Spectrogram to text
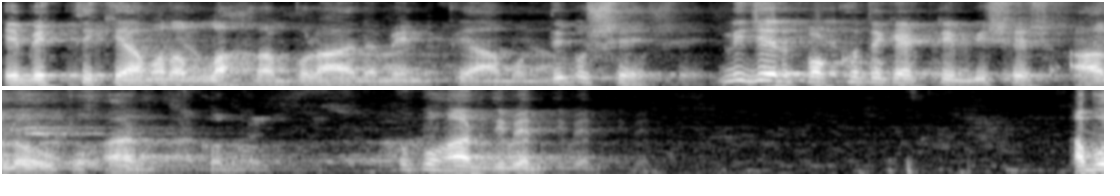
এ ব্যক্তিকে আমার আল্লাহ রাব্বুল আলমিন কেয়ামত দিবসে নিজের পক্ষ থেকে একটি বিশেষ আলো উপহার করবেন। উপহার দিবেন। আবু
